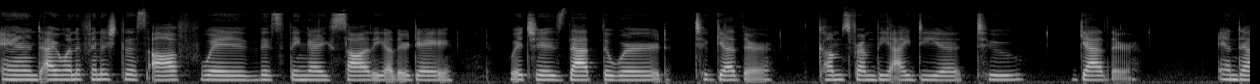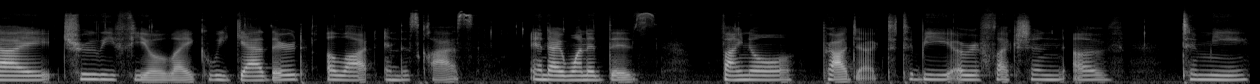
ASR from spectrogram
And I want to finish this off with this thing I saw the other day, which is that the word together comes from the idea to gather. And I truly feel like we gathered a lot in this class. And I wanted this final project to be a reflection of to me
